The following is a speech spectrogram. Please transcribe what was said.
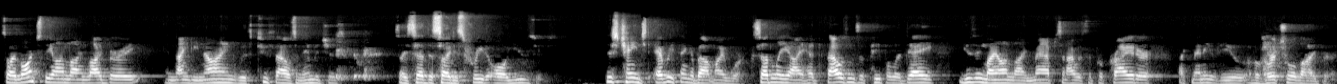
So I launched the online library in 99 with 2,000 images. As I said, the site is free to all users. This changed everything about my work. Suddenly, I had thousands of people a day using my online maps, and I was the proprietor, like many of you, of a virtual library.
